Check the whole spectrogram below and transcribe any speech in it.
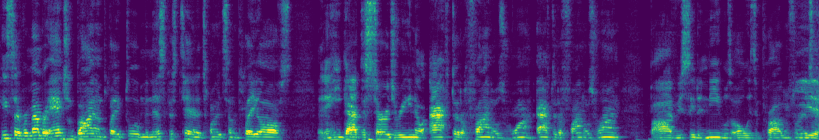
he said, remember Andrew Bynum played through a meniscus tear in the 2010 playoffs, and then he got the surgery. You know, after the finals run, after the finals run. But obviously, the knee was always a problem for his yeah,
